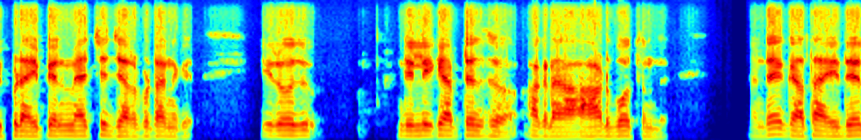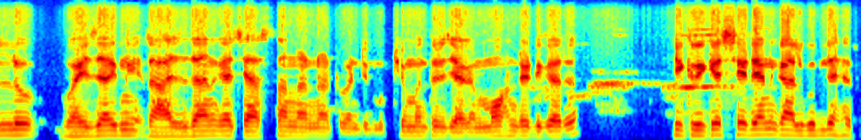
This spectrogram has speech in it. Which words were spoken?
ఇప్పుడు ఐపీఎల్ మ్యాచ్ జరపడానికి ఈరోజు ఢిల్లీ క్యాపిటల్స్ అక్కడ ఆడబోతుంది. అంటే గత ఐదేళ్ళు వైజాగ్ని రాజధానిగా చేస్తానన్నటువంటి ముఖ్యమంత్రి జగన్మోహన్ రెడ్డి గారు ఈ క్రికెట్ స్టేడియాన్ని గాలిగుద్దేశారు.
